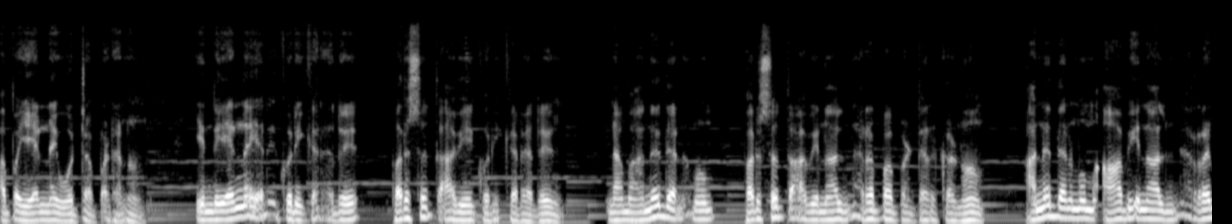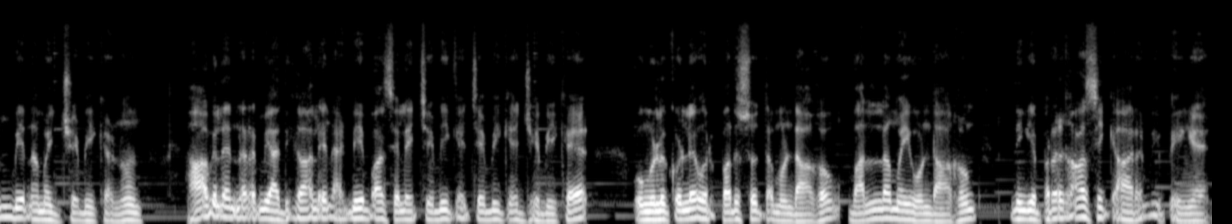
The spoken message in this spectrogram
அப்போ எண்ணெய் ஊற்றப்படணும். இந்த எண்ணெய் எதை குறிக்கிறது? பரிசுத்தாவியை குறிக்கிறது. நம்ம அனுதினமும் பரிசுத்தாவினால் நிரப்பப்பட்டிருக்கணும். அனுதினமும் ஆவியினால் நிரம்பி நம்மை செபிக்கணும் ஆவில நிரம்பி அதிகாலையில் அன்னி பாசையில் செபிக்க செபிக்க செபிக்க உங்களுக்குள்ளே ஒரு பரிசுத்தம் உண்டாகும் வல்லமை உண்டாகும். நீங்கள் பிரகாசிக்க ஆரம்பிப்பீங்க.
